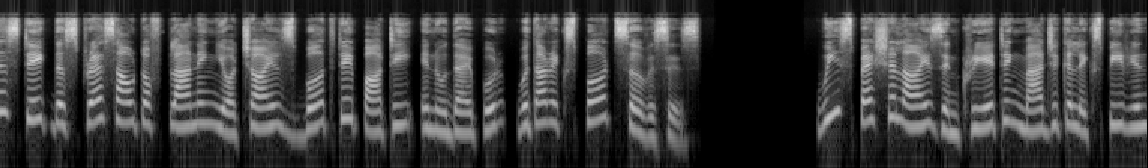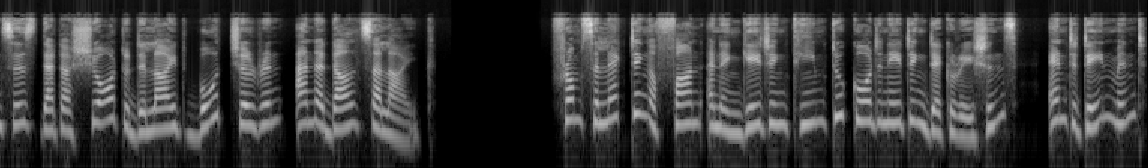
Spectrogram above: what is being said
us take the stress out of planning your child's birthday party in Udaipur with our expert services. We specialize in creating magical experiences that are sure to delight both children and adults alike. From selecting a fun and engaging theme to coordinating decorations, entertainment,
